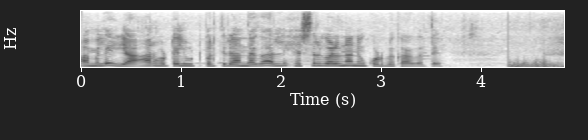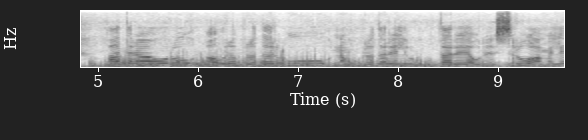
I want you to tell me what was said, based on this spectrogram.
ಆಮೇಲೆ ಯಾರು ಹೋಟೆಲ್ ಹುಟ್ಟು ಬರ್ತೀರಾ ಅಂದಾಗ ಅಲ್ಲಿ ಹೆಸರುಗಳನ್ನ ನೀವು ಕೊಡಬೇಕಾಗತ್ತೆ. ಆ ಥರ ಅವರು ಅವರ ಬ್ರದರ್ಗೂ ನಮ್ಮ ಬ್ರದರ್ ಎಲ್ಲಿ ಹುಟ್ಟುತ್ತಾರೆ ಅವ್ರ ಹೆಸರು, ಆಮೇಲೆ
